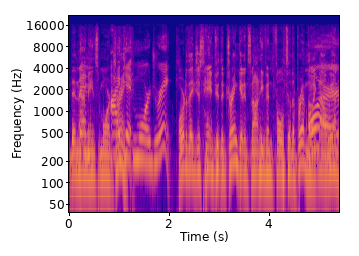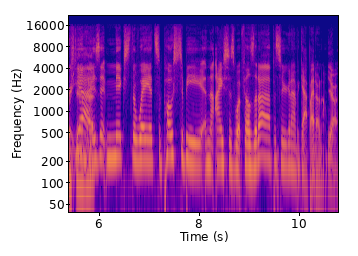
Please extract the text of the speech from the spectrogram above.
Then that means more drink. I drink. get more drink. Or do they just hand you the drink and it's not even full to the brim? They're like, no, we understand yeah, that. is it mixed the way it's supposed to be, and the ice is what fills it up, and so you're gonna have a gap? I don't know. Yeah,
